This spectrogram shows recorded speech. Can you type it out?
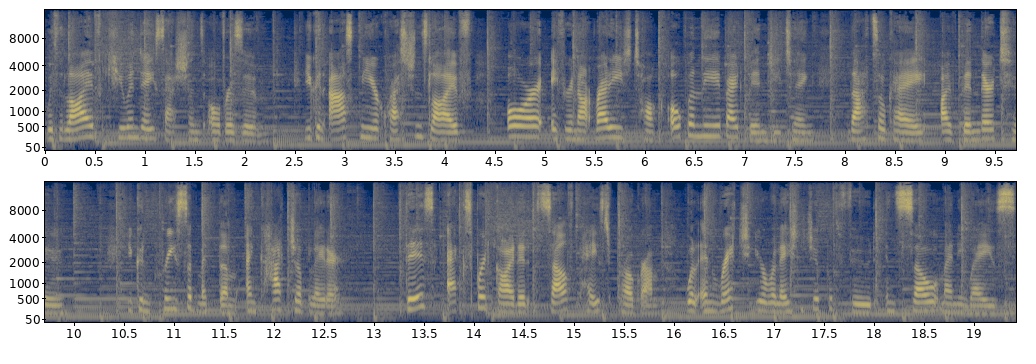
with live Q&A sessions over Zoom. You can ask me your questions live, or if you're not ready to talk openly about binge eating, that's okay. I've been there too. You can pre-submit them and catch up later. This expert guided, self paced program will enrich your relationship with food in so many ways.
